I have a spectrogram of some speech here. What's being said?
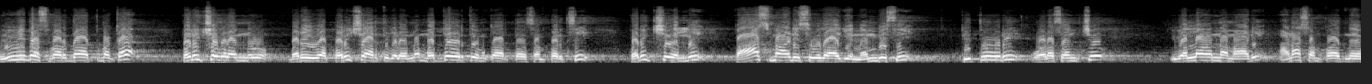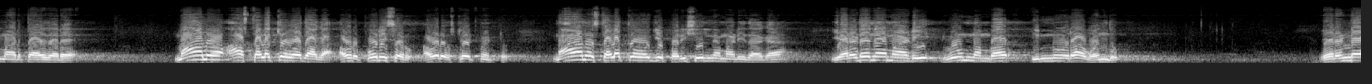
ವಿವಿಧ ಸ್ಪರ್ಧಾತ್ಮಕ ಪರೀಕ್ಷೆಗಳನ್ನು ಬರೆಯುವ ಪರೀಕ್ಷಾರ್ಥಿಗಳನ್ನು ಮಧ್ಯವರ್ತಿ ಮುಖಾರ್ಥ ಸಂಪರ್ಕಿಸಿ ಪರೀಕ್ಷೆಯಲ್ಲಿ ಪಾಸ್ ಮಾಡಿಸುವುದಾಗಿ ನಂಬಿಸಿ ಪಿತೂರಿ, ಒಳಸಂಚು ಇವೆಲ್ಲವನ್ನ ಮಾಡಿ ಹಣ ಸಂಪಾದನೆ ಮಾಡ್ತಾ ಇದ್ದಾರೆ. ನಾನು ಆ ಸ್ಥಳಕ್ಕೆ ಹೋದಾಗ ಅವರು ಪೊಲೀಸರು, ಅವರ ಸ್ಟೇಟ್ಮೆಂಟ್ ನಾನು ಸ್ಥಳಕ್ಕೆ ಹೋಗಿ ಪರಿಶೀಲನೆ ಮಾಡಿದಾಗ ಎರಡನೇ ಮಾಡಿ ರೂಮ್ ನಂಬರ್ ಇನ್ನೂರ ಒಂದು. ಎರಡನೇ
